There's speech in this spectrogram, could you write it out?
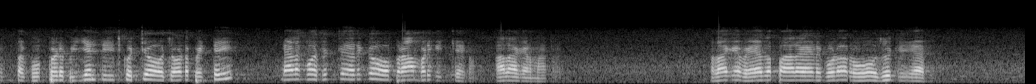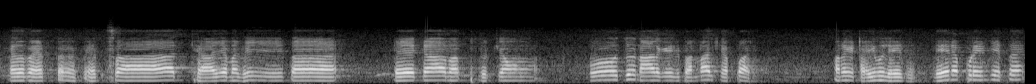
ఇంత గుప్పెడు బియ్యం తీసుకొచ్చి ఓ చోట పెట్టి నెలకు వచ్చేసరికి ఓ బ్రాహ్మడికి ఇచ్చేయడం అలాగనమాట. అలాగే వేదపారాయణ కూడా రోజు చేయాలి. స్వాధ్యాయమధీత ఏకామృత్యం రోజు నాలుగైదు పన్నాలు చెప్పాలి. మనకి టైం లేదు. లేనప్పుడు ఏం చేస్తా?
